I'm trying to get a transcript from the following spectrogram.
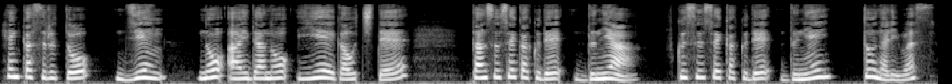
変化すると、ジェンの間のイが落ちて、単数性格でドニャ、複数性格でドニェイとなります。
